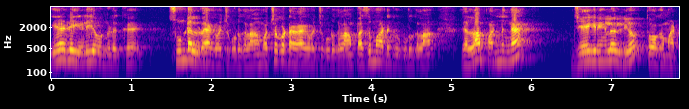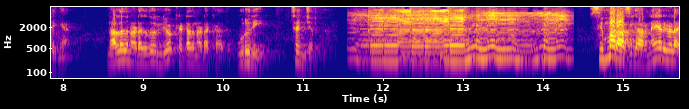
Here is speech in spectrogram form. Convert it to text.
ஏழை எளியவங்களுக்கு சுண்டல் வேக வச்சு கொடுக்கலாம் மொச்சக்கொட்டை வேக வச்சு கொடுக்கலாம் பசுமாட்டுக்கு கொடுக்கலாம். இதெல்லாம் பண்ணுங்க. ஜெயிக்கிறீங்களோ இல்லையோ தோக்க மாட்டீங்க. நல்லது நடக்குதோ இல்லையோ கெட்டது நடக்காது. உறுதி. செஞ்சிருங்க. சிம்ம ராசிக்கார நேயர்களை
